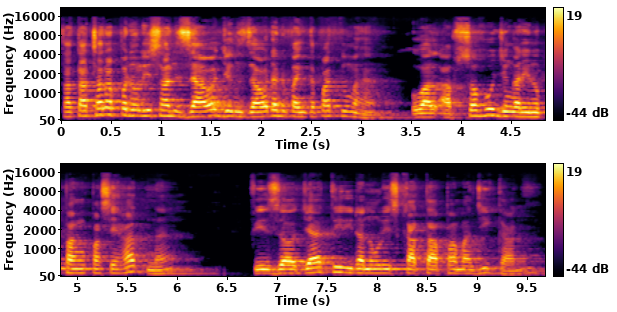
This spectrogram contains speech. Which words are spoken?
Tata cara penulisan zawa jeung dan paling tepat kumaha? Wal afsahu jeung ari nu pangpasehatna fi zaujati dina nulis kata pamajikan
